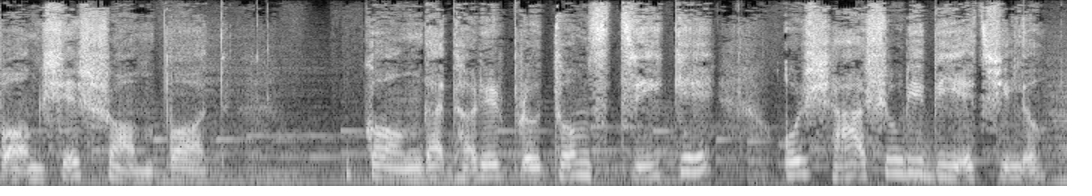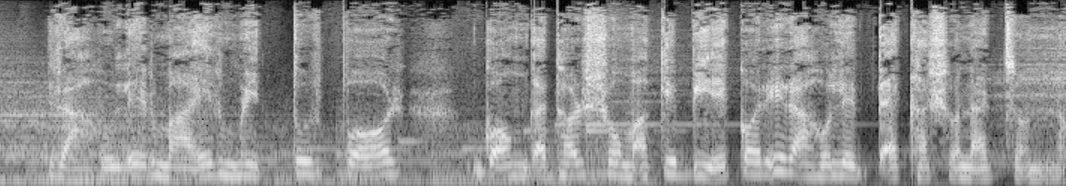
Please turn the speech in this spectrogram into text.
বংশের সম্পদ। গঙ্গাধরের প্রথম স্ত্রীকে ওর শাশুড়ি দিয়েছিল। রাহুলের মায়ের মৃত্যুর পর গঙ্গাধর সোমাকে বিয়ে করে রাহুলের দেখাশোনার জন্য।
